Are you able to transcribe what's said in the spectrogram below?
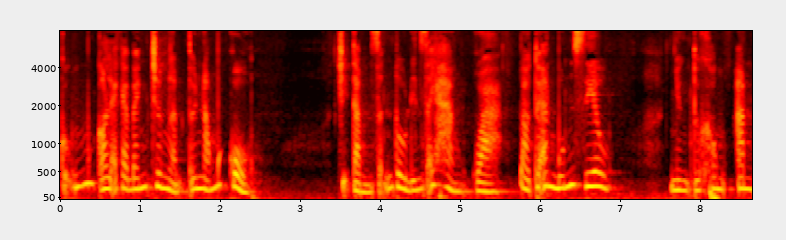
Cũng có lẽ cái bánh trưng làm tôi nóng cổ. Chị Tầm dẫn tôi đến dãy hàng quà, bảo tôi ăn bún riêu. Nhưng tôi không ăn.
